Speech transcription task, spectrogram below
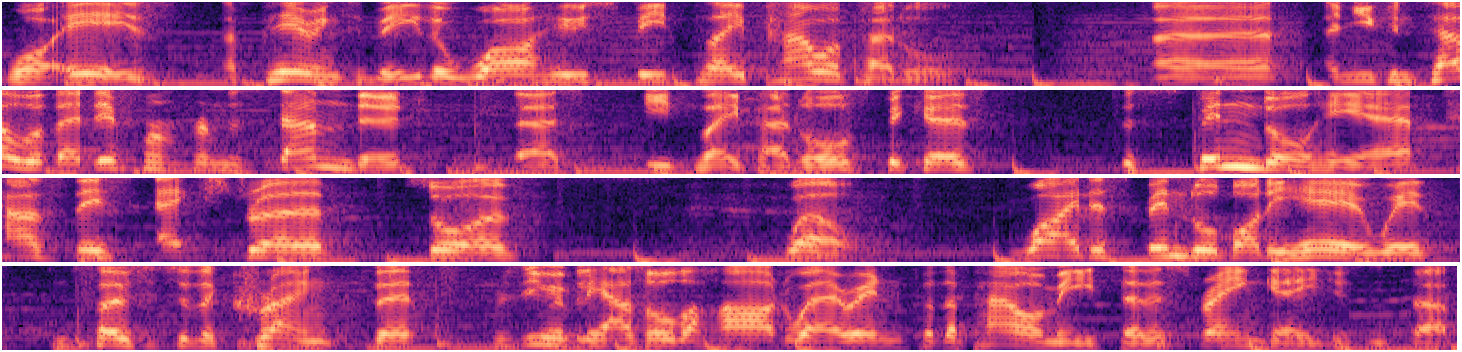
what is appearing to be the Wahoo Speedplay power pedals. Uh, and you can tell that they're different from the standard uh, Speedplay pedals because the spindle here has this extra sort of, well, wider spindle body here with closer to the crank that presumably has all the hardware in for the power meter, the strain gauges and stuff.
